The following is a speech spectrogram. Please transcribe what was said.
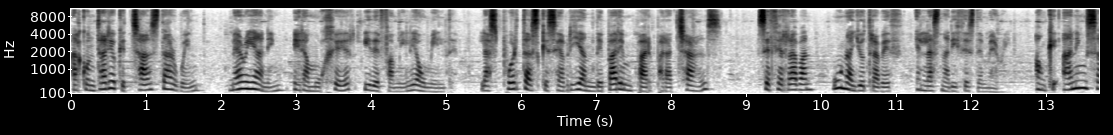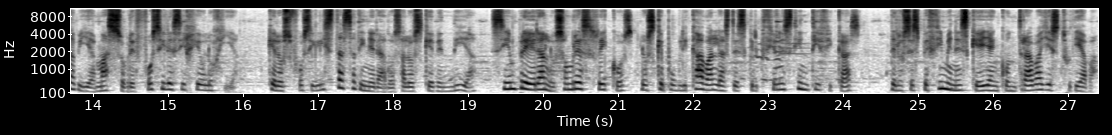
Al contrario que Charles Darwin, Mary Anning era mujer y de familia humilde. Las puertas que se abrían de par en par para Charles se cerraban una y otra vez en las narices de Mary. Aunque Anning sabía más sobre fósiles y geología que los fosilistas adinerados a los que vendía, siempre eran los hombres ricos los que publicaban las descripciones científicas de los especímenes que ella encontraba y estudiaba,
